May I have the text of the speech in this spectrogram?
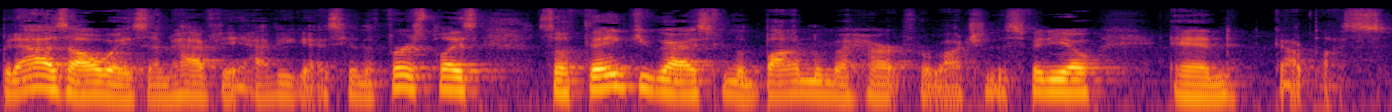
but as always, I'm happy to have you guys here in the first place. So thank you guys from the bottom of my heart for watching this video, and God bless.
